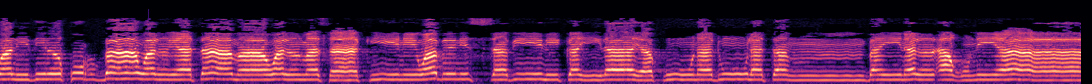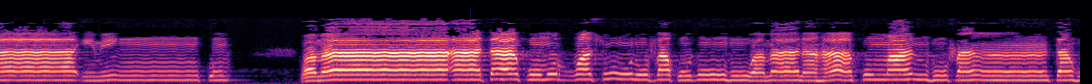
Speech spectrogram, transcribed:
ولذي القربى واليتامى والمساكين وابن السبيل كي لا يكون دولة بين الأغنياء منكم وما آتاكم الرسول فخذوه وما نهاكم عنه فانتهوا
